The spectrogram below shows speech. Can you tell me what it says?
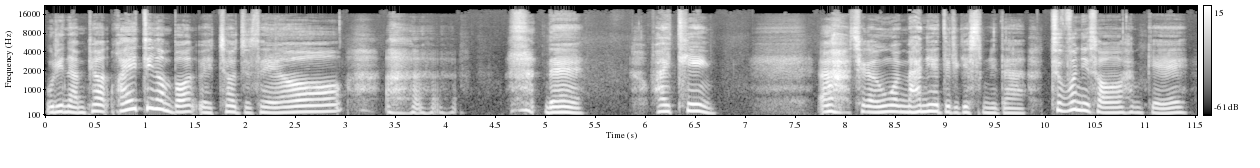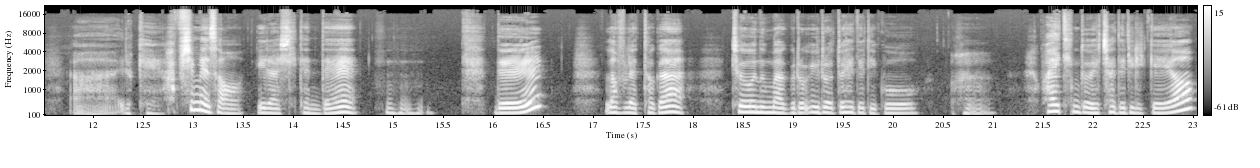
우리 남편 화이팅 한번 외쳐주세요. 네, 화이팅. 아, 제가 응원 많이 해드리겠습니다. 두 분이서 함께 아, 이렇게 합심해서 일하실 텐데 늘 러브레터가 좋은 음악으로 위로도 해드리고 화이팅도 외쳐드릴게요.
